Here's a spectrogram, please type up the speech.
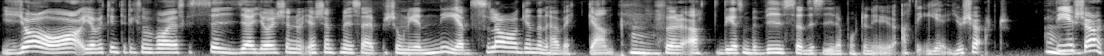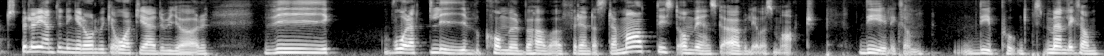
ja, jag vet inte liksom vad jag ska säga. Jag, känner, jag har känt mig så här personligen nedslagen den här veckan. För att det som bevisades i rapporten är ju att det är ju kört. Det är kört. Spelar egentligen ingen roll vilka åtgärder vi gör. Vi, vårt liv kommer behöva förändras dramatiskt om vi ens ska överleva som art. Det är liksom, det är punkt. Men liksom,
